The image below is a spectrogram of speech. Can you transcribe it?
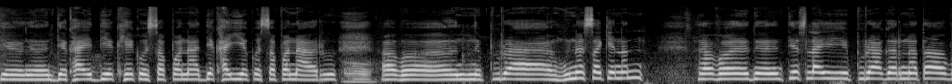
दे- देखाए देखेको सपना देखाइएको सपनाहरू अब पुरा हुन सकेनन्। अब त्यसलाई पुरा गर्न त अब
